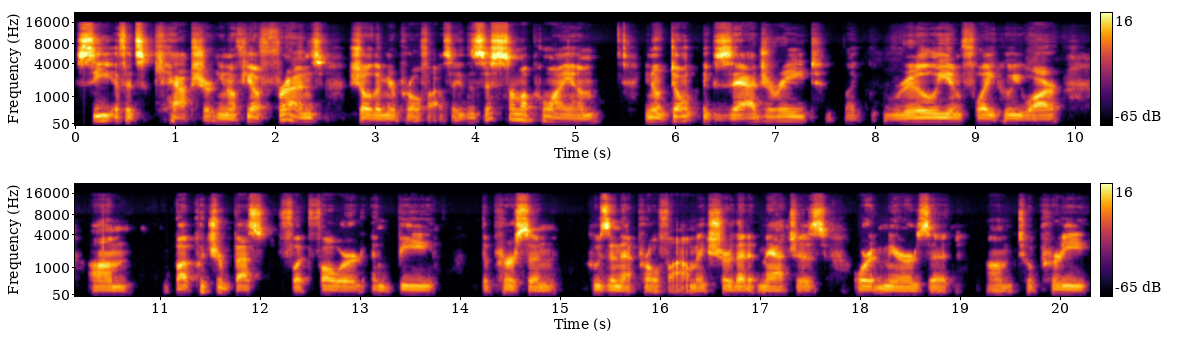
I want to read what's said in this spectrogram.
See if it's captured. You know, if you have friends, show them your profile. Say, does this sum up who I am? You know, don't exaggerate, like really inflate who you are, um, but put your best foot forward and be the person who's in that profile. Make sure that it matches or it mirrors it um, to a pretty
